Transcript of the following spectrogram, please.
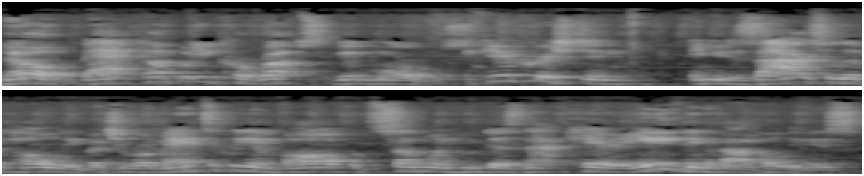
No. Bad company corrupts good morals. If you're a Christian and you desire to live holy, but you're romantically involved with someone who does not care anything about holiness,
